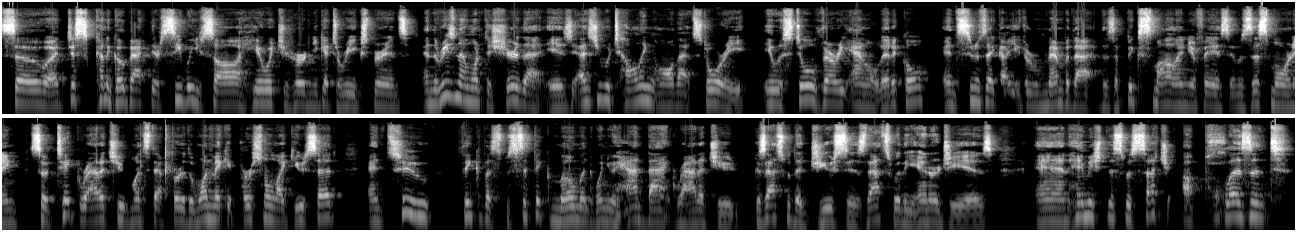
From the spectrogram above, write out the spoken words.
So uh, just kind of go back there, see what you saw, hear what you heard, and you get to re-experience. And the reason I wanted to share that is as you were telling all that story, it was still very analytical. And as soon as I got you to remember that, there's a big smile on your face. It was this morning. So take gratitude one step further. One, make it personal, like you said. And two, think of a specific moment when you had that gratitude, because that's where the juice is. That's where the energy is. And Hamish, this was such a pleasant,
